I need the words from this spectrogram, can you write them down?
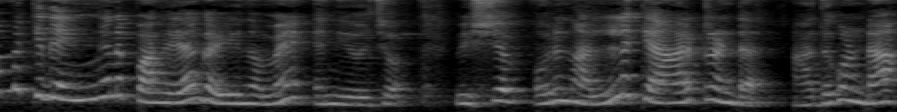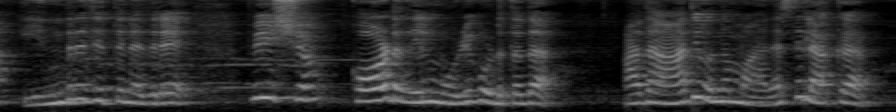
അമ്മയ്ക്കിത് എങ്ങനെ പറയാൻ കഴിയുന്നു അമ്മേ? എന്ന് ചോദിച്ചു. വിശ്വം ഒരു നല്ല ക്യാരക്ടർ ഉണ്ട് അതുകൊണ്ടാ ഇന്ദ്രജിത്തിനെതിരെ വിശ്വം കോടതിയിൽ മൊഴി കൊടുത്തത്. അതാദ്യം ഒന്ന് മനസ്സിലാക്ക.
